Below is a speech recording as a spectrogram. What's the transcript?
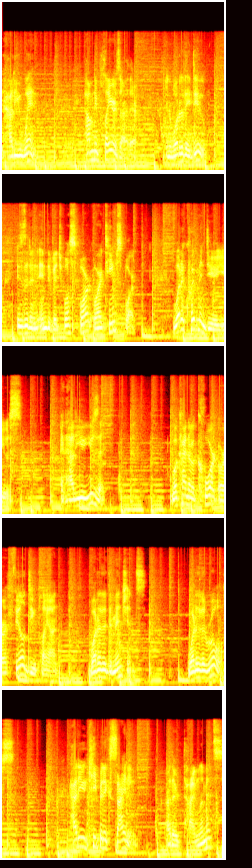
How do you win? How many players are there? And what do they do? Is it an individual sport or a team sport? What equipment do you use? And how do you use it? What kind of a court or a field do you play on? What are the dimensions? What are the rules? How do you keep it exciting? Are there time limits?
